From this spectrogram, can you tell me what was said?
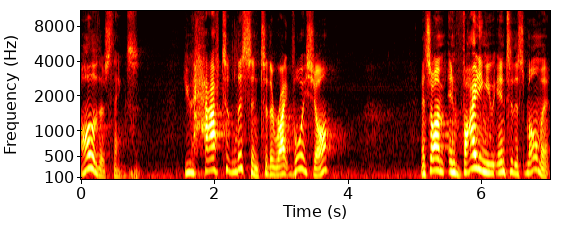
all of those things. You have to listen to the right voice, y'all. And so, I'm inviting you into this moment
